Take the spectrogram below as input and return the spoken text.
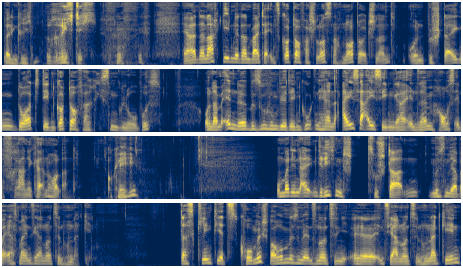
Bei den Griechen. richtig. ja, danach gehen wir dann weiter ins Gottorfer Schloss nach Norddeutschland und besteigen dort den Gottorfer Riesenglobus. Und am Ende besuchen wir den guten Herrn Eise Eisinger in seinem Haus in Franeker in Holland. Okay. Um bei den alten Griechen zu starten, müssen wir aber erstmal ins Jahr 1900 gehen. Das klingt jetzt komisch. Warum müssen wir ins, 19, äh, ins Jahr 1900 gehen?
